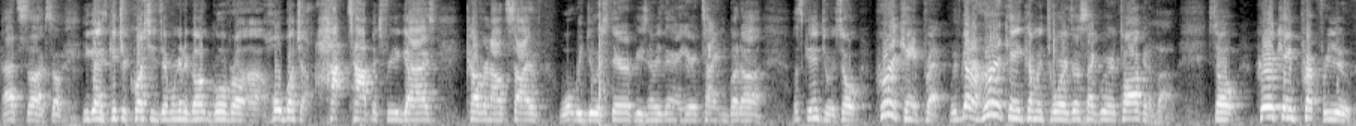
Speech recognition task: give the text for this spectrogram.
That sucks. So you guys get your questions and We're gonna go go over a, a whole bunch of hot topics for you guys, covering outside of what we do as therapies and everything I hear at Titan. But uh, let's get into it. So hurricane prep. We've got a hurricane coming towards us, like we were talking about. So hurricane prep for you.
